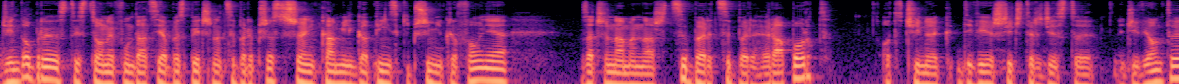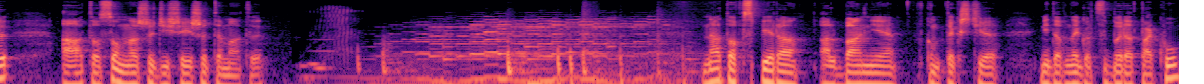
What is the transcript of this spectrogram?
Dzień dobry, z tej strony Fundacja Bezpieczna Cyberprzestrzeń, Kamil Gapiński przy mikrofonie. Zaczynamy nasz Cyber Cyber Raport, odcinek 249, a to są nasze dzisiejsze tematy. NATO wspiera Albanię w kontekście niedawnego cyberataku,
